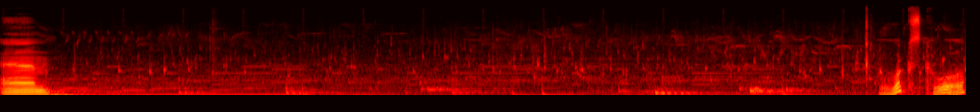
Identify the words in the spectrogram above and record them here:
Um, looks cool.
